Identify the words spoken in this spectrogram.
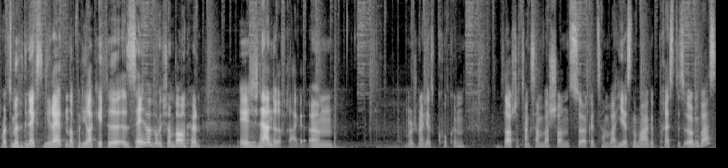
Oder zumindest mit den nächsten Geräten. Ob wir die Rakete selber wirklich schon bauen können, ist eine andere Frage. Ähm, müssen wir jetzt gucken. Sauerstofftanks haben wir schon. Circuits haben wir. Hier ist nochmal gepresstes irgendwas.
